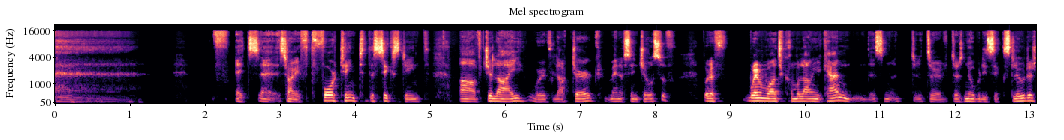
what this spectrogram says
Uh, it's uh, sorry, 14th to the 16th of July. We're Lough Derg, Men of St. Joseph. But if women want to come along, you can. There's, there, there's nobody's excluded.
